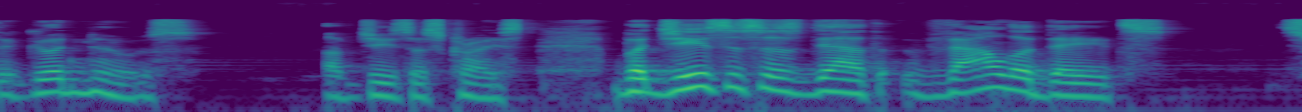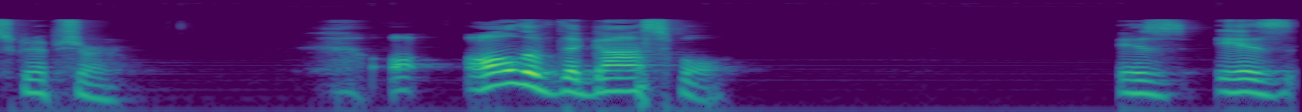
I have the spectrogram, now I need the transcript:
the good news of Jesus Christ. But Jesus' death validates Scripture. All of the gospel is, is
